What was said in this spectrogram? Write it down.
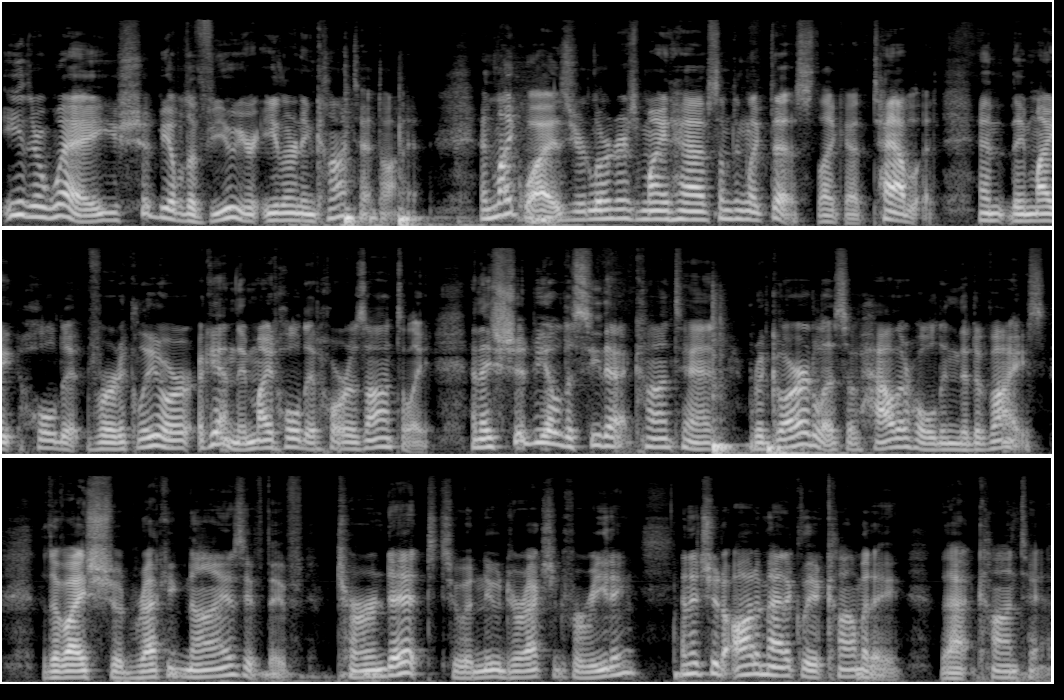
either way, you should be able to view your e-learning content on it. And likewise, your learners might have something like this, like a tablet, and they might hold it vertically, or again, they might hold it horizontally. And they should be able to see that content regardless of how they're holding the device. The device should recognize if they've turned it to a new direction for reading, and it should automatically accommodate that content.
